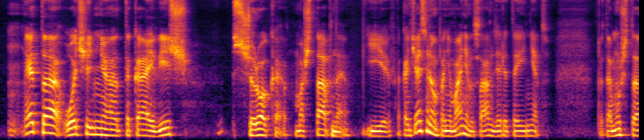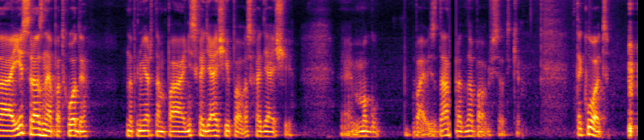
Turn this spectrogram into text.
– это очень э, такая вещь широкая, масштабная. И окончательного понимания на самом деле-то и нет. Потому что есть разные подходы. Например, там по нисходящей, по восходящей. Э, могу добавить, да, добавлю все-таки. Так вот,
